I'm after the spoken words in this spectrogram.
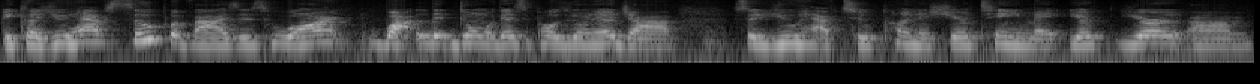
Because you have supervisors who aren't doing what they're supposed to do in their job. So you have to punish your teammate, your your um,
